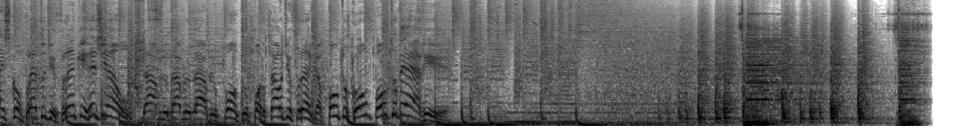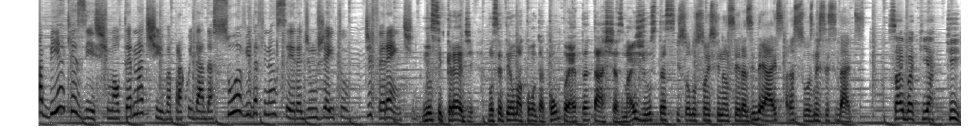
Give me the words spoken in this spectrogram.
Mais completo de Franca e região. www.portaldefranca.com.br Sabia que existe uma alternativa para cuidar da sua vida financeira de um jeito diferente? No Sicredi, você tem uma conta completa, taxas mais justas e soluções financeiras ideais para suas necessidades. Saiba que aqui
